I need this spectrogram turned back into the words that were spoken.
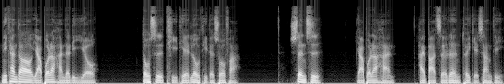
你看到亚伯拉罕的理由，都是体贴肉体的说法。甚至亚伯拉罕还把责任推给上帝。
